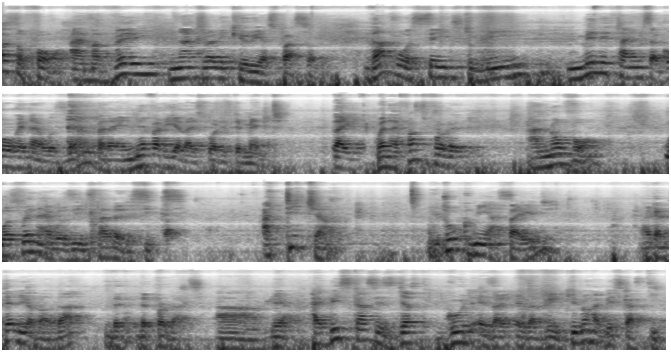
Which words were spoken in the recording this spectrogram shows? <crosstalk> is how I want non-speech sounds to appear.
first of all, I'm a very naturally curious person. That was said to me many times ago when I was young, but I never realized what it meant. Like when I first read a novel was when I was in standard six. A teacher took me aside. I can tell you about that. The, the products. Uh, yeah, hibiscus is just good as a, as a drink. You know hibiscus tea,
